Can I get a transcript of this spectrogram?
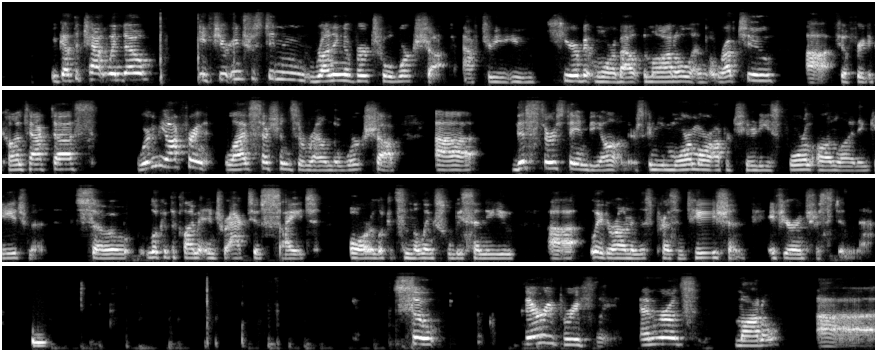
We got the chat window. If you're interested in running a virtual workshop after you hear a bit more about the model and what we're up to, uh, feel free to contact us. We're going to be offering live sessions around the workshop uh, this Thursday and beyond. There's going to be more and more opportunities for online engagement. So look at the Climate Interactive site or look at some of the links we'll be sending you uh, later on in this presentation if you're interested in that. So very briefly, En-ROADS model. Uh,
